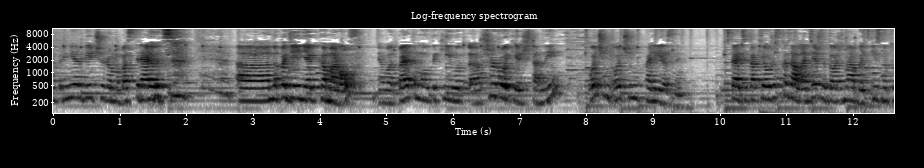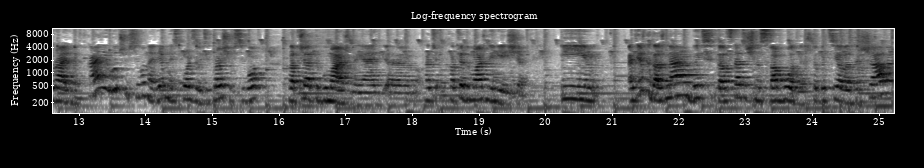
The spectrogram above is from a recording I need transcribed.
Например, вечером обостряются э, нападения комаров. Вот, поэтому такие вот э, широкие штаны очень-очень полезны. Кстати, как я уже сказала, одежда должна быть из натуральных тканей. Лучше всего, наверное, использовать и проще всего хлопчатобумажные, э, вещи. И одежда должна быть достаточно свободной, чтобы тело дышало,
